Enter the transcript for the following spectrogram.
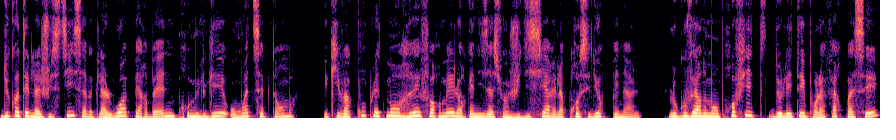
du côté de la justice avec la loi Perben promulguée au mois de septembre et qui va complètement réformer l'organisation judiciaire et la procédure pénale. Le gouvernement profite de l'été pour la faire passer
